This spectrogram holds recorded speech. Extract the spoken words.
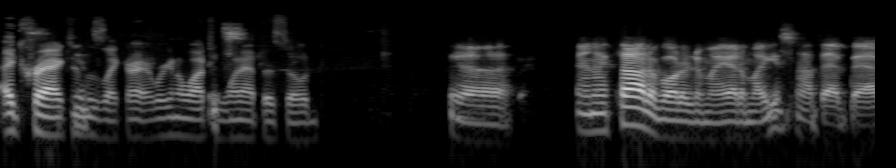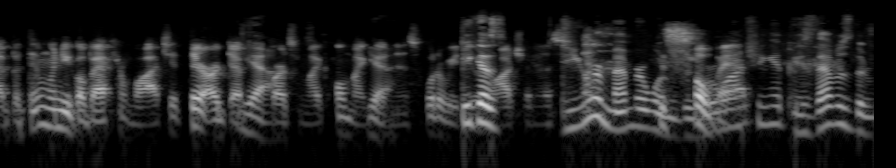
I cracked and was like, all right, we're gonna watch one episode. Yeah. And I thought about it in my head. I'm like, it's not that bad. But then when you go back and watch it, there are definitely Yeah. parts I'm like, oh my Yeah. goodness, what are we Because doing watching this? Do you remember when we so were bad. watching it? Because that was the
